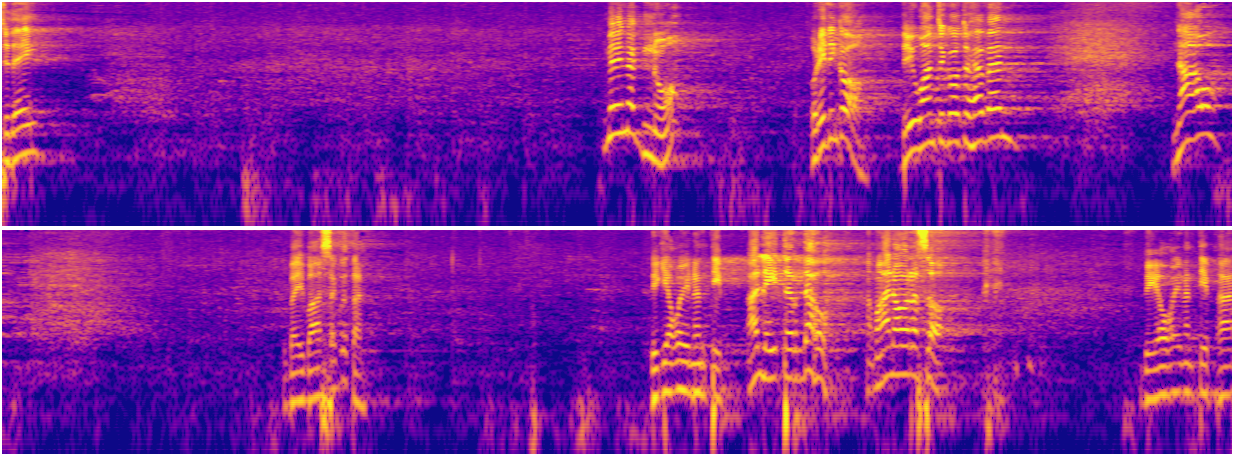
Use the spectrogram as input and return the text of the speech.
Today? May nagno? Ulitin ko. Do you want to go to heaven? Now? Iba-iba sagot ah. Bigyan ko kayo ng tip. Ah, later daw. Mga ano oras oh? Bigyan ko kayo ng tip ha.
